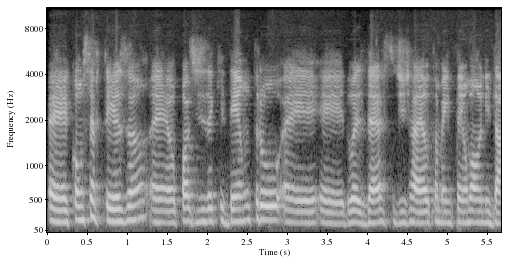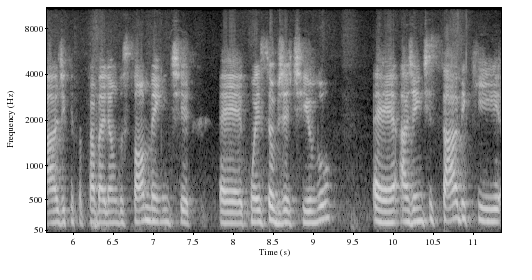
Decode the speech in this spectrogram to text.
É, com certeza, é, eu posso dizer que dentro é, é do Exército de Israel também tem uma unidade que está trabalhando somente é, com esse objetivo. É, a gente sabe que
